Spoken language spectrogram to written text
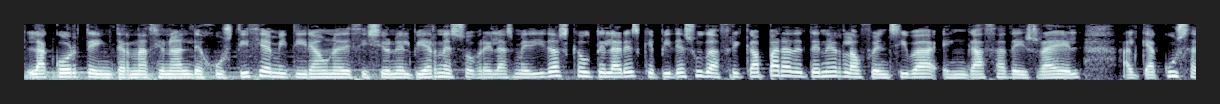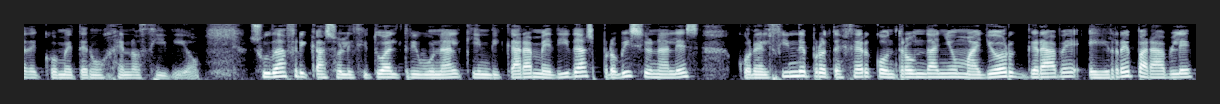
La Corte Internacional de Justicia emitirá una decisión el viernes sobre las medidas cautelares que pide Sudáfrica para detener la ofensiva en Gaza de Israel, al que acusa de cometer un genocidio. Sudáfrica solicitó al tribunal que indicara medidas provisionales con el fin de proteger contra un daño mayor, grave e irreparable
